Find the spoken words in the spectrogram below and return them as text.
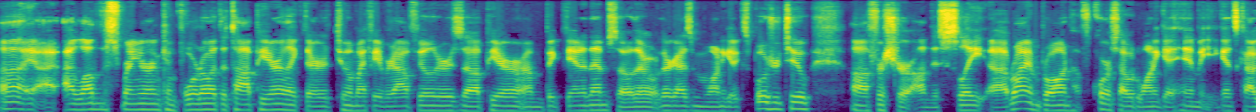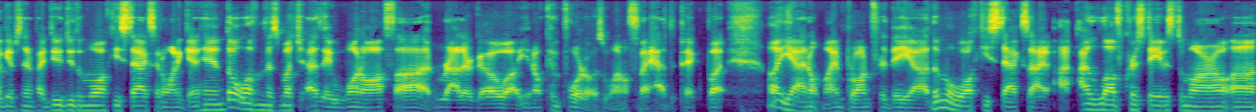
Uh, I, I, love Springer and Conforto at the top here. Like they're two of my favorite outfielders up here. I'm a big fan of them, so they're, they're guys I want to get exposure to uh, for sure on this slate. Uh, Ryan Braun, of course, I would want to get him against Kyle Gibson. If I do do the Milwaukee stacks, I don't want to get him. Don't love him as much as a one-off. Uh, I'd rather go, uh, you know, Conforto as a one-off if I had to pick. But yeah, I don't mind Braun for the uh, the Milwaukee stack side. I, I love Chris Davis tomorrow. Uh,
